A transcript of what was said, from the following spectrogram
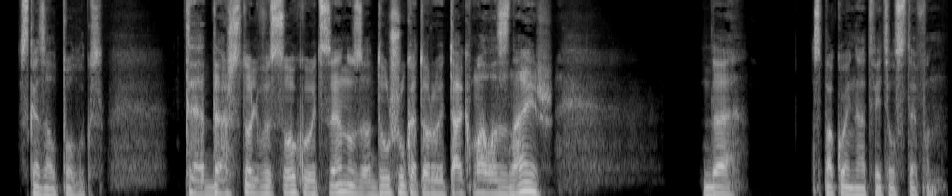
— сказал Полукс. «Ты отдашь столь высокую цену за душу, которую так мало знаешь?» «Да», — спокойно ответил Стефан.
